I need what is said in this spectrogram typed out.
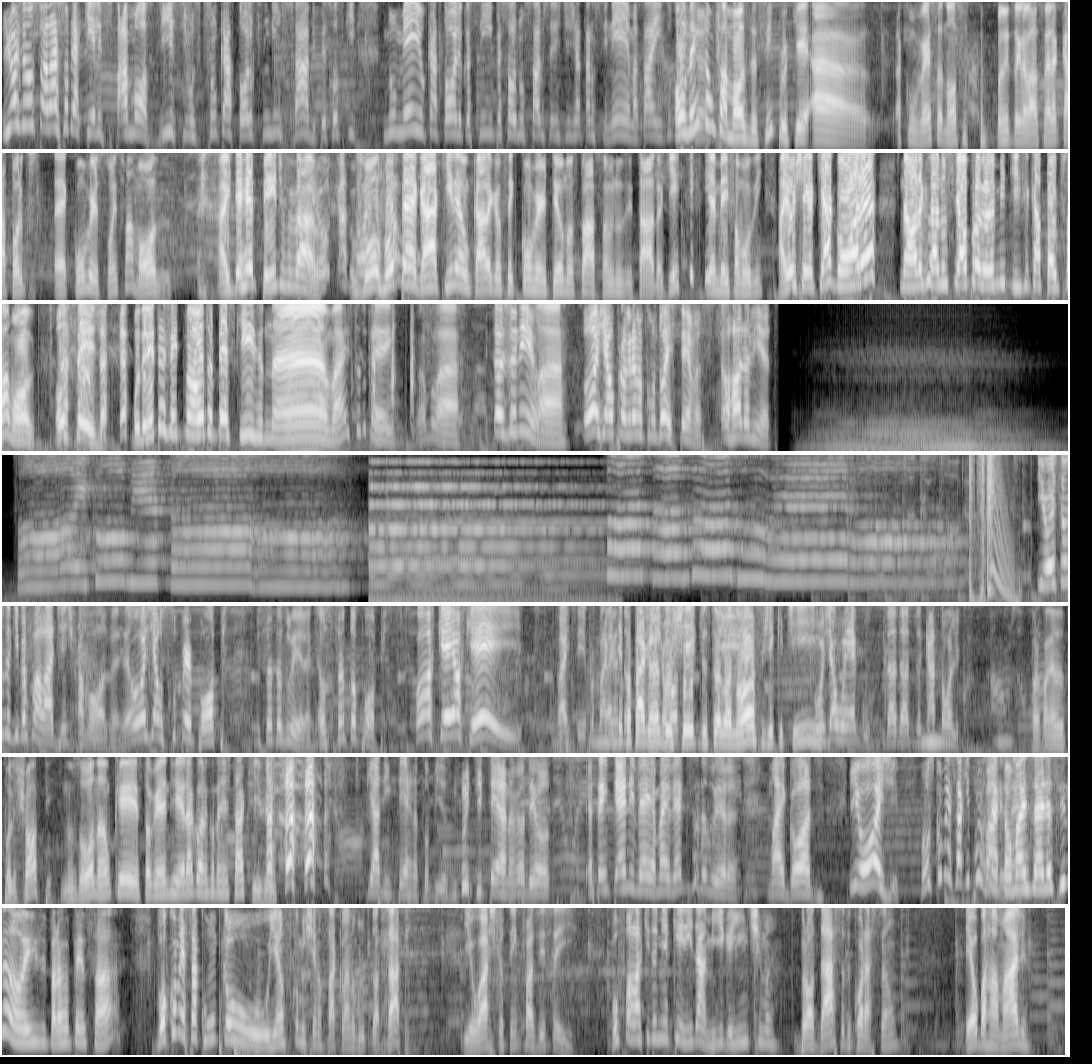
E hoje vamos falar sobre aqueles famosíssimos que são católicos, ninguém sabe. Pessoas que no meio católico, assim, o pessoal não sabe se já tá no cinema, tá em tudo. Ou é nem tão famosos assim, porque a, a conversa nossa antes da gravação era católicos é, conversões famosas. Aí de repente eu falei, ah, vou, vou pegar aqui, né, um cara que eu sei que converteu numa situação inusitada aqui, e é meio famosinho. Aí eu chego aqui agora, na hora que vai anunciar o programa, e me diz que é católicos famosos. Ou seja, poderia ter feito uma outra pesquisa. Não, mas tudo bem. Vamos lá. Então, Juninho, Vamos lá. hoje é um programa com dois temas. Então roda a vinheta. Vai começar a Santa Zoeira. E hoje estamos aqui pra falar de gente famosa. Hoje é o super pop do Santa Zoeira. É o Santo Pop. Ok, ok. Vai ter propaganda. Vai ter da propaganda do shake do. Strogonoff, Jequiti. Hoje é o ego da, da- do católico. Propaganda do Polishop? Não zoa não, porque estão ganhando dinheiro agora enquanto a gente tá aqui, viu? Piada interna, Tobias. Muito interna, meu Deus. Essa é interna e velha, mais velha que Santa Zoeira. My God. E hoje, vamos começar aqui por não é vários. tão né? mais velho assim não, hein? Se parar pra pensar. Vou começar com um, porque o Ian ficou me enchendo o saco lá no grupo do WhatsApp. E eu acho que eu tenho que fazer isso aí. Vou falar aqui da minha querida amiga íntima, brodaça do coração, Elba Ramalho.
